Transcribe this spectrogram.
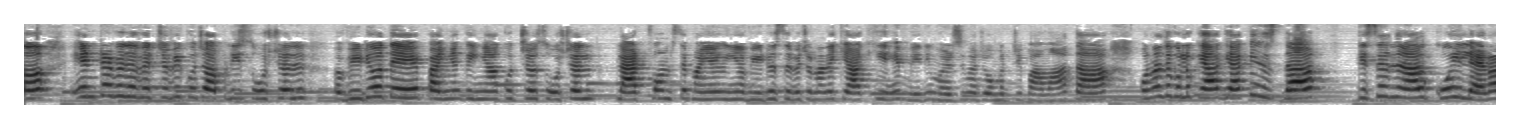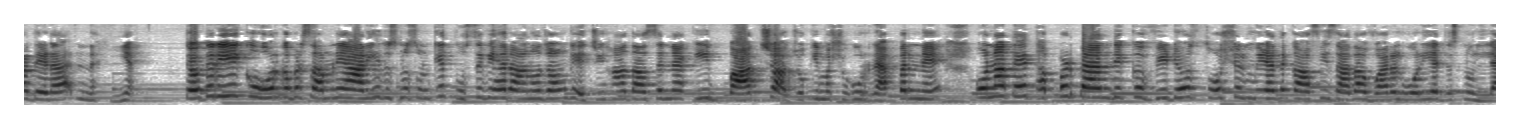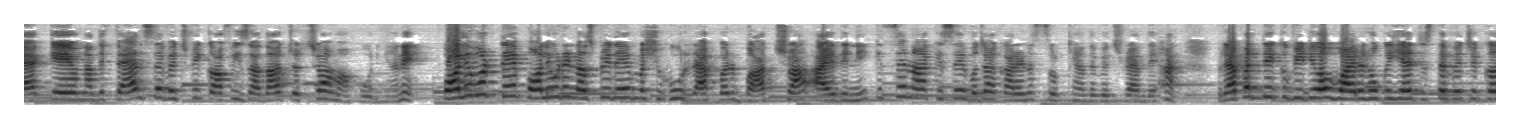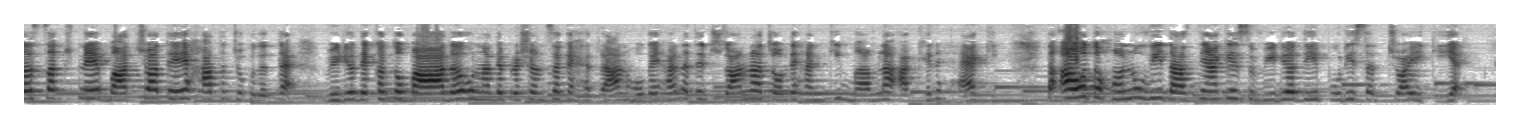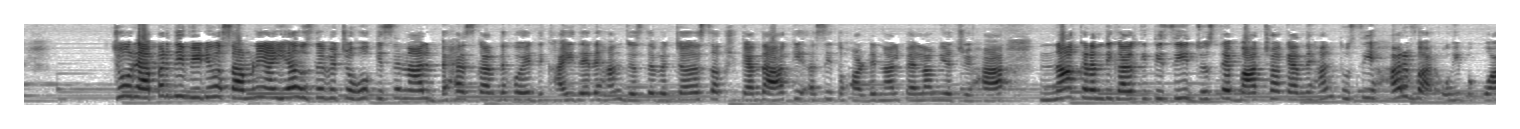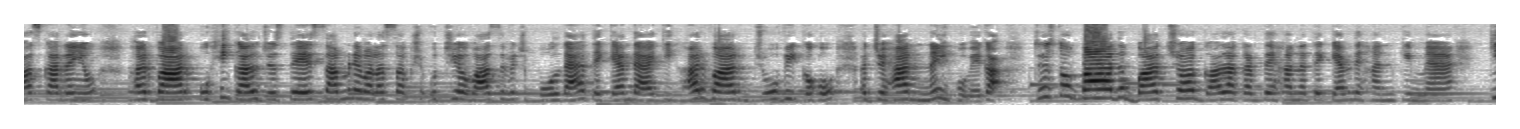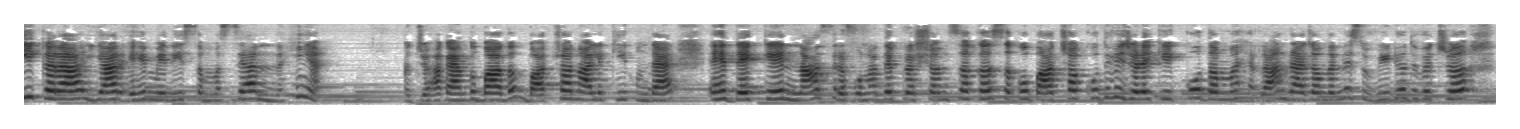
ਇੰਟਰਵਿਊ ਦੇ ਵਿੱਚ ਵੀ ਕੁਝ ਆਪਣੀ ਸੋਸ਼ਲ ਵੀਡੀਓ ਤੇ ਪਾਈਆਂ ਗਈਆਂ ਕੁਝ ਸੋਸ਼ਲ ਪਲੇਟਫਾਰਮਸ ਤੇ ਪਾਈਆਂ ਗਈਆਂ ਵੀਡੀਓਜ਼ ਦੇ ਵਿੱਚ ਉਹਨਾਂ ਨੇ ਕਿਹਾ ਕਿ ਇਹ ਮੇਰੀ ਮਰਜ਼ੀ, ਮੈਂ ਜੋ ਮਰਜ਼ੀ ਪਾਵਾਂ, ਤਾਂ ਉਹਨਾਂ ਦੇ ਵੱਲੋਂ ਕਿਹਾ ਗਿਆ ਕਿ ਇਸ ਦਾ ਕਿਸੇ ਨਾਲ ਕੋਈ ਲੈਣਾ ਦੇਣਾ ਨਹੀਂ ਹੈ। ਤੇ ਉਧਰ ਹੀ ਇੱਕ ਹੋਰ ਖਬਰ ਸਾਹਮਣੇ ਆ ਰਹੀ ਹੈ ਜਿਸ ਨੂੰ ਸੁਣ ਕੇ ਤੁਸੀਂ ਵੀ ਹੈਰਾਨ ਹੋ ਜਾਓਗੇ। ਜੀ ਹਾਂ, ਦੱਸ ਦਿੰਨਾ ਕਿ ਬਾਦਸ਼ਾਹ, ਜੋ ਕਿ ਮਸ਼ਹੂਰ ਰੈਪਰ ਨੇ, ਉਹਨਾਂ ਤੇ ਥੱਪੜ ਪੈਣ ਦੀ ਇੱਕ ਵੀਡੀਓ ਸੋਸ਼ਲ ਮੀਡੀਆ ਤੇ ਕਾਫੀ ਜ਼ਿਆਦਾ ਵਾਇਰਲ ਹੋ ਰਹੀ ਹੈ ਜਿਸ ਨੂੰ ਲੈ ਕੇ ਉਹਨਾਂ ਦੇ ਫੈਨਸ ਦੇ ਵਿੱਚ ਵੀ ਕਾਫੀ ਜ਼ਿਆਦਾ ਚਰਚਾਵਾਂ ਹੋ ਰਹੀਆਂ ਨੇ। ਬਾਲੀਵੁੱਡ ਤੇ ਬਾਲੀਵੁੱਡ ਇੰਡਸਟਰੀ ਦੇ ਮਸ਼ਹੂਰ ਰੈਪਰ ਬਾਦਸ਼ਾਹ ਆਏ ਦਿਨ ਹੀ ਕਿਸੇ ਨਾ ਕਿਸੇ ਵਜ੍ਹਾ ਕਾਰਨ ਸੁਰਖੀਆਂ ਦੇ ਵਿੱਚ ਰਹਿੰਦੇ ਹਨ। ਰੈਪਰ ਦੀ ਇੱਕ ਵੀਡੀਓ ਵਾਇਰਲ ਹੋ ਗਈ ਹੈ, ਜਿਸ ਦੇ ਵਿੱਚ ਇੱਕ ਸ਼ਖਸ ਨੇ ਬਾਦਸ਼ਾਹ ਤੇ ਹੱਥ ਚੁੱਕ ਦਿੱਤਾ ਹੈ। ਵੀਡੀਓ ਦੇਖਣ ਤੋਂ ਬਾਅਦ ਉਹਨਾਂ ਦੇ ਪ੍ਰਸ਼ੰਸਕ ਹੈਰਾਨ ਹੋ ਗਏ ਹਨ ਅਤੇ ਜਾਣਨਾ ਚਾਹੁੰਦੇ ਹਨ ਕਿ ਮਾਮਲਾ ਆਖਿਰ ਹੈ ਕੀ। ਤਾਂ ਆਓ ਤੁਹਾਨੂੰ ਵੀ ਦੱਸਦੇ ਹਾਂ ਕਿ ਇਸ ਵੀਡੀਓ ਦੀ ਪੂਰੀ ਸੱਚਾਈ ਕੀ ਹੈ। ਜੋ ਰੈਪਰ ਦੀ ਵੀਡੀਓ ਸਾਹਮਣੇ ਆਈ ਹੈ ਉਸ ਦੇ ਵਿੱਚ ਉਹ ਕਿਸੇ ਨਾਲ ਬਹਿਸ ਕਰਦੇ ਹੋਏ ਦਿਖਾਈ ਦੇ ਰਹੇ ਹਨ, ਜਿਸ ਦੇ ਵਿੱਚ ਸ਼ਖਸ ਕਹਿੰਦਾ ਕਿ ਅਸੀਂ ਤੁਹਾਡੇ ਨਾਲ ਪਹਿਲਾਂ ਵੀ ਅਜਿਹਾ ਨਾ ਕਰਨ ਦੀ ਗੱਲ ਕੀਤੀ ਸੀ, ਜਿਸ ਤੇ ਬਾਦਸ਼ਾਹ ਕਹਿੰਦੇ ਹਨ, ਤੁਸੀਂ ਹਰ ਵਾਰ ਉਹੀ ਬਕਵਾਸ ਕਰ ਰਹੇ ਹੋ, ਹਰ ਵਾਰ ਉਹੀ ਗੱਲ ਜਿਸ ਦੇ ਸਾਹਮਣੇ ਵਾਲਾ ਸ਼ਖਸ ਉੱਚੀ ਆਵਾਜ਼ ਦੇ ਵਿੱਚ ਬੋਲਦਾ ਹੈ ਤੇ ਕਹਿੰਦਾ ਹੈ ਕਿ ਹਰ ਵਾਰ ਜੋ ਵੀ ਕਹੋ, ਅਜਿਹਾ ਨਹੀਂ ਹੋਵੇਗਾ। ਜਿਸ ਤੋਂ ਬਾਅਦ ਬਾਦਸ਼ਾਹ ਗਾਲਾਂ ਕਰਦੇ ਹਨ ਅਤੇ ਕਹਿੰਦੇ ਹਨ ਕਿ ਮੈਂ ਕੀ ਕਰਾਂ? ਯਾਰ, ਇਹ ਮੇਰੀ ਸਮੱਸਿਆ ਨਹੀਂ ਹੈ। ਅਜਿਹਾ ਕਹਿਣ ਤੋਂ ਬਾਅਦ ਬਾਦਸ਼ਾਹ ਨਾਲ ਕੀ ਹੁੰਦਾ ਹੈ? ਇਹ ਦੇਖ ਕੇ ਨਾ ਸਿਰਫ ਉਹਨਾਂ ਦੇ ਪ੍ਰਸ਼ੰਸਕ, ਸਗੋਂ ਬਾਦਸ਼ਾਹ ਖੁਦ ਵੀ ਜਿਹੜੇ ਕਿ ਇੱਕੋ ਦਮ ਹੈਰਾਨ ਰਹਿ ਜਾਂਦੇ ਨੇ। ਇਸ ਵੀਡੀਓ ਦੇ ਵਿੱਚ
